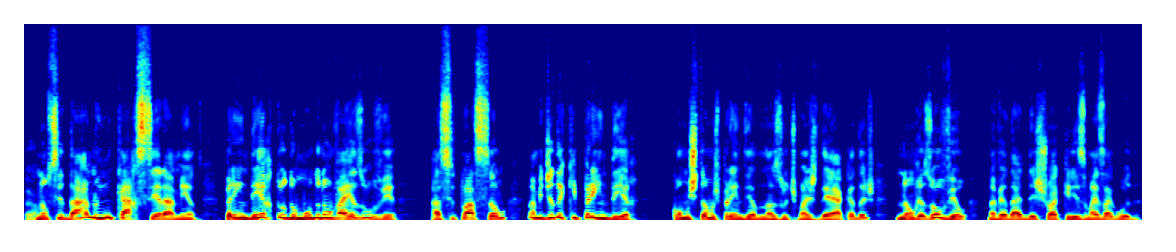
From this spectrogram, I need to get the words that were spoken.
é. não se dá no encarceramento. Prender todo mundo não vai resolver a situação, na medida que prender como estamos prendendo nas últimas décadas, não resolveu. Na verdade, deixou a crise mais aguda.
